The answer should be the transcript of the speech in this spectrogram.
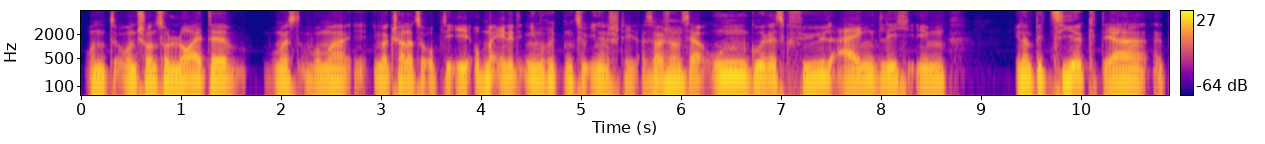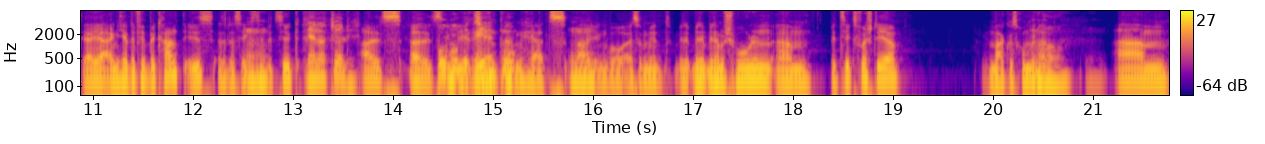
und, und schon so Leute, wo man, wo man immer geschaut hat, so, ob, die, ob man eh nicht mit dem Rücken zu ihnen steht. Also es war mhm. schon ein sehr ungutes Gefühl eigentlich im, in einem Bezirk, der, der ja eigentlich dafür bekannt ist, also der sechste mhm. Bezirk, ja, natürlich. als, als ne? Regenbogenherz ne? mhm. irgendwo, also mit, mit, mit, einem schwulen ähm, Bezirksvorsteher, Markus Rummel genau. Ähm,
